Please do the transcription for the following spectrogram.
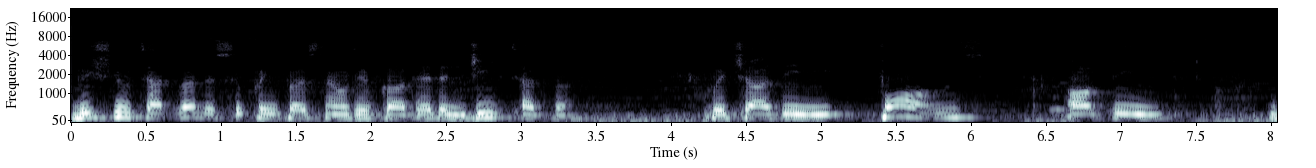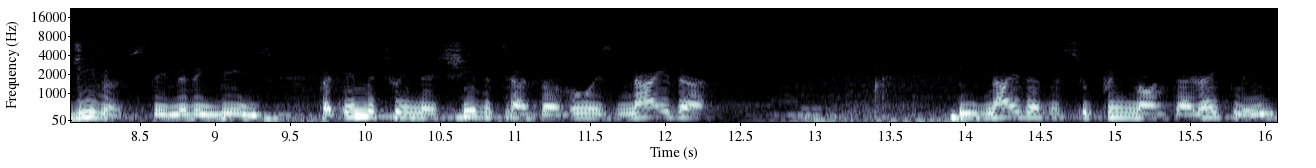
Vishnu Tattva, the Supreme Personality of Godhead, and Jeev Tattva, which are the forms of the jivas, the living beings. But in between there's Shiva Tattva, who is neither He's neither the Supreme Lord directly,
